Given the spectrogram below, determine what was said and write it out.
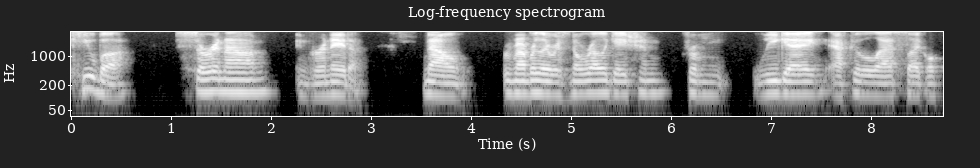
Cuba, Suriname, and Grenada. Now, remember, there was no relegation from League A after the last cycle.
